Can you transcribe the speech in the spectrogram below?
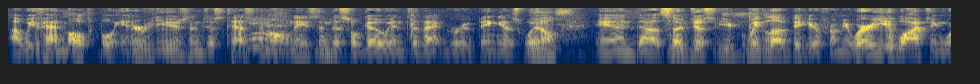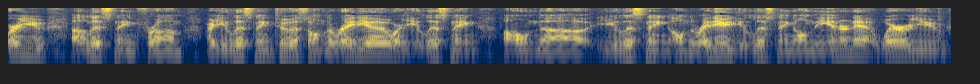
uh, we've had multiple interviews and just testimonies, and this will go into that grouping as well. Yes. And uh, so, just you, we'd love to hear from you. Where are you watching? Where are you uh, listening from? Are you listening to us on the radio? Are you listening on? Uh, you listening on the radio? you listening on the internet? Where are you?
